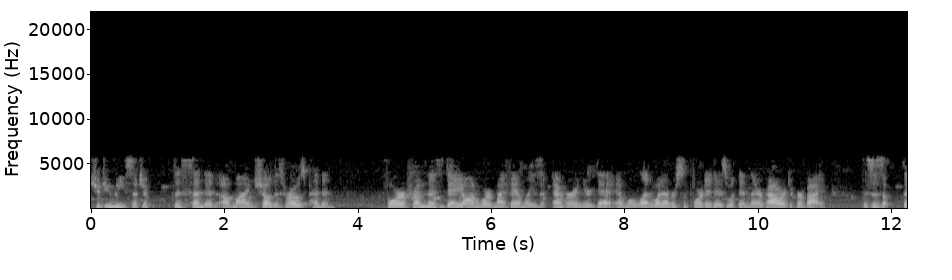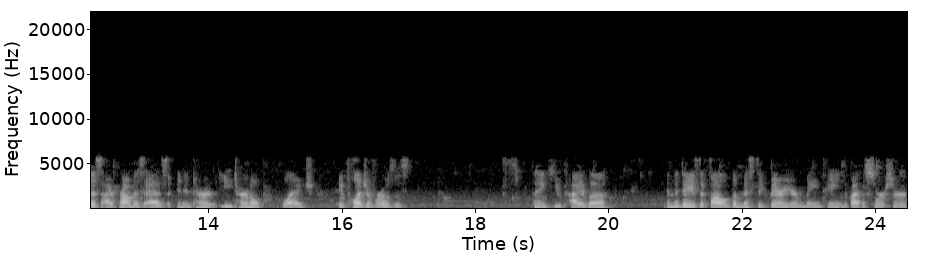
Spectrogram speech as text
Should you meet such a descendant of mine, show this rose pendant. For from this day onward, my family is ever in your debt and will lend whatever support it is within their power to provide. This is this I promise as an eternal pledge, a pledge of roses. Thank you, Kaiba. In the days that followed, the mystic barrier maintained by the sorcery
